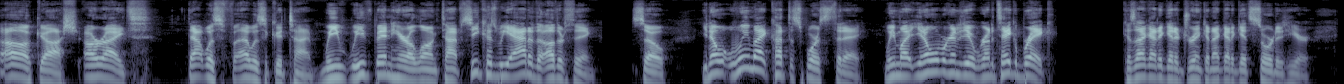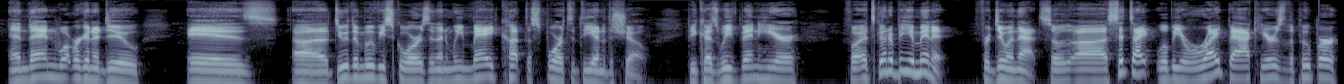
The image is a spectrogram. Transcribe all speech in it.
oh gosh. All right. That was that was a good time. We we've been here a long time. See, because we added the other thing. So you know we might cut the sports today. We might. You know what we're gonna do? We're gonna take a break because I got to get a drink and I got to get sorted here. And then what we're gonna do is uh, do the movie scores, and then we may cut the sports at the end of the show because we've been here for. It's gonna be a minute for doing that. So uh, sit tight. We'll be right back. Here's the pooper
